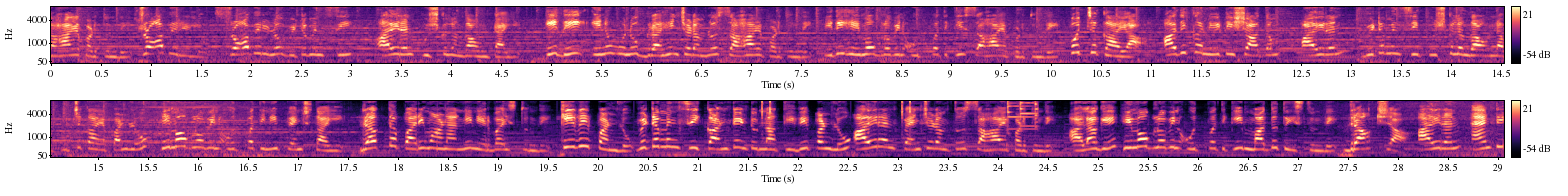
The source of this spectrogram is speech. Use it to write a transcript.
సహాయపడుతుంది. స్ట్రాబెర్రీలో స్ట్రాబెర్రీలో విటమిన్ సి ఐరన్ పుష్కలంగా ఉంటాయి. ఇది ఇనుమును గ్రహించడంలో సహాయపడుతుంది. ఇది హిమోగ్లోబిన్ ఉత్పత్తికి సహాయపడుతుంది. పుచ్చకాయ అధిక నీటి శాతం ఐరన్ విటమిన్ సి పుష్కలంగా ఉన్న పుచ్చకాయ పండ్లు హిమోగ్లోబిన్ ఉత్పత్తిని పెంచుతాయి. రక్త పరిమాణాన్ని నిర్వహిస్తుంది. కివి పండ్లు విటమిన్ సి కంటెంట్ ఉన్న కివి పండ్లు ఐరన్ పెంచడంతో సహాయపడుతుంది. అలాగే హిమోగ్లోబిన్ ఉత్పత్తికి మద్దతు ఇస్తుంది. ద్రాక్ష ఐరన్ యాంటీ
